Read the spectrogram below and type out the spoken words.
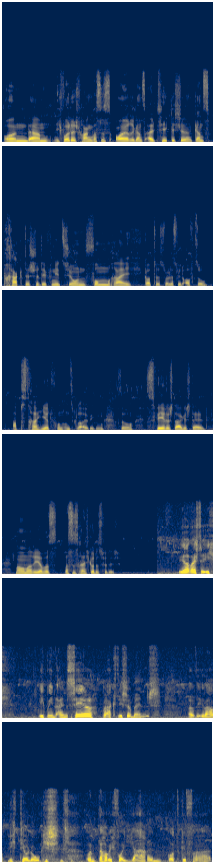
Und ähm, ich wollte euch fragen, was ist eure ganz alltägliche, ganz praktische Definition vom Reich Gottes? Weil das wird oft so abstrahiert von uns Gläubigen, so sphärisch dargestellt. Mama Maria, was, was ist Reich Gottes für dich? Ja, weißt du, ich, ich bin ein sehr praktischer Mensch, also überhaupt nicht theologisch. Und da habe ich vor Jahren Gott gefragt,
